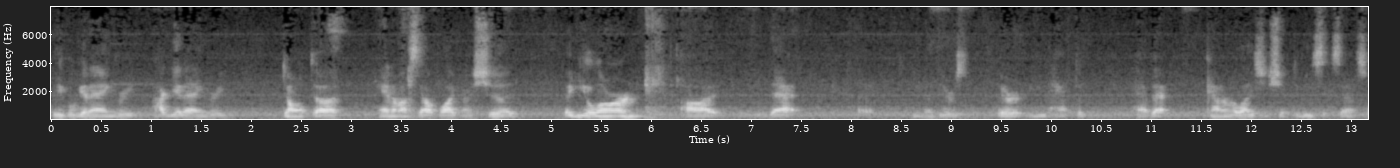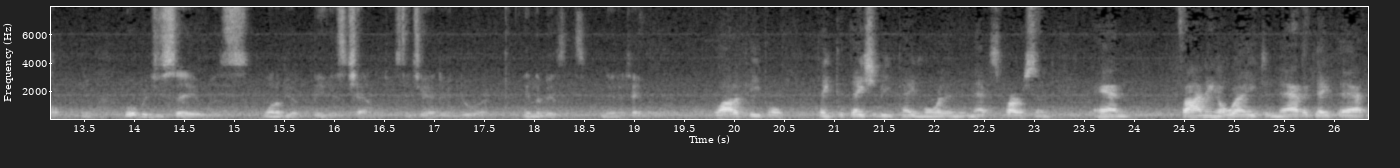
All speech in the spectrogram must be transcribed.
People get angry. I get angry. Don't uh, handle myself like I should. But you learn uh, that uh, you know there's there you have to have that kind of relationship to be successful. What would you say was one of your biggest challenges that you had to endure in the business, in the entertainment world? A lot of people think that they should be paid more than the next person, and finding a way to navigate that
